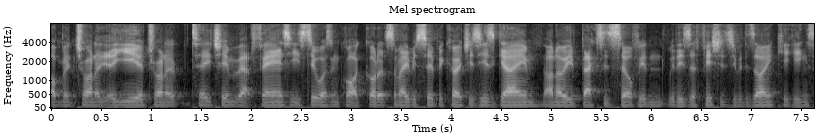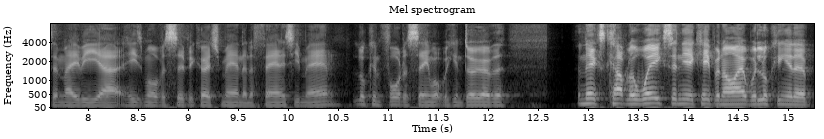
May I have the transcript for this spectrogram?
I've been trying to a year trying to teach him about fantasy. He still hasn't quite got it. So maybe Super Coach is his game. I know he backs himself in with his efficiency with his own kicking. So maybe uh, he's more of a Super Coach man than a fantasy man. Looking forward to seeing what we can do over the, the next couple of weeks. And yeah, keep an eye out. We're looking at a,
